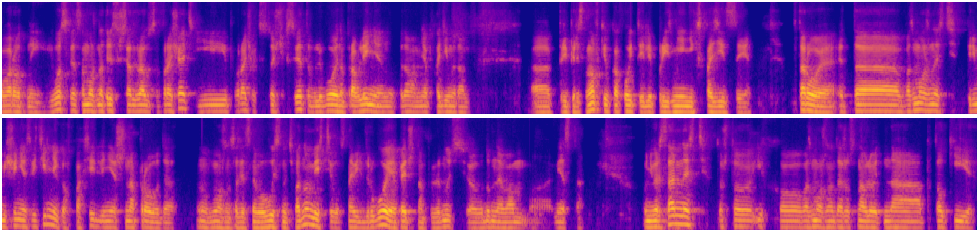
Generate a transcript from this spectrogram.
поворотный, его, соответственно, можно на 360 градусов вращать и поворачивать источник света в любое направление, ну, когда вам необходимо там при перестановке какой-то или при изменении экспозиции. Второе – это возможность перемещения светильников по всей длине шинопровода. Ну, можно, соответственно, его высунуть в одном месте, установить в другое, и опять же там повернуть в удобное вам э, место. Универсальность, то, что их э, возможно даже устанавливать на потолки,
